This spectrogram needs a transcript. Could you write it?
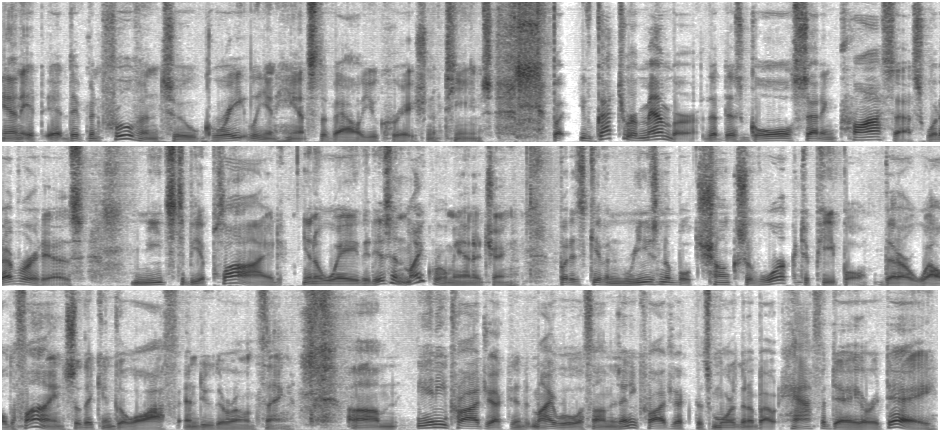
and it, it, they've been proven to greatly enhance the value creation of teams. But you've got to remember that this goal-setting process process, whatever it is, needs to be applied in a way that isn't micromanaging, but is given reasonable chunks of work to people that are well defined so they can go off and do their own thing. Um, any project, and my rule of thumb is any project that's more than about half a day or a day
